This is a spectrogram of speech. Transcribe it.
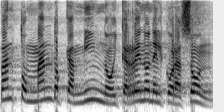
van tomando camino y terreno en el corazón.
